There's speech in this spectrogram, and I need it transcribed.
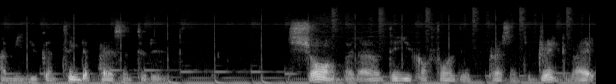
I mean, you can take the person to the shore, but I don't think you can force the person to drink, right?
